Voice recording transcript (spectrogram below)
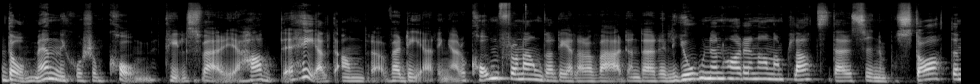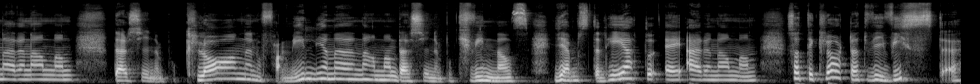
de människor som kom till Sverige hade helt andra värderingar och kom från andra delar av världen där religionen har en annan plats, där synen på staten är en annan, där synen på klanen och familjen är en annan, där synen på kvinnans jämställdhet är en annan. Så att det är klart att vi visste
